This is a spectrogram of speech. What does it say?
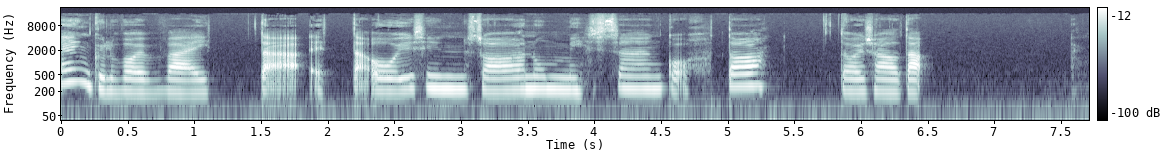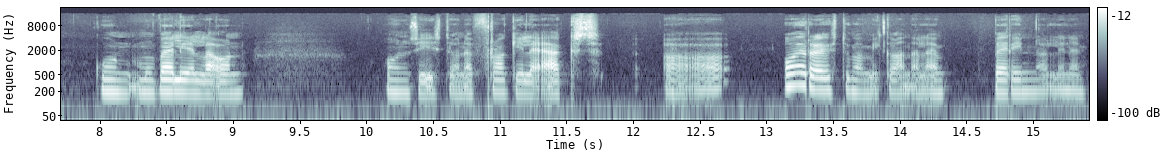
en kyllä voi väittää, että oisin saanut missään kohtaa. Toisaalta, kun mun veljellä on, on siis tuonne Fragile X ää, oireyhtymä, mikä on tällainen perinnöllinen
